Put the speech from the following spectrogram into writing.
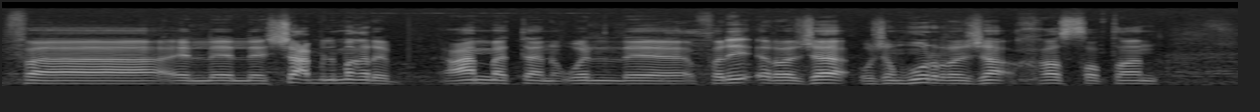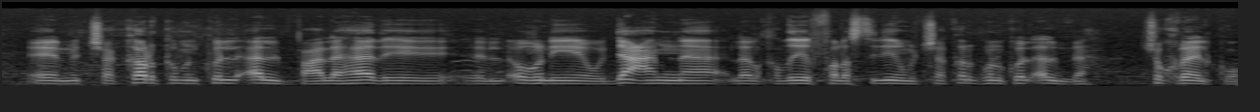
فالشعب المغرب عامة والفريق الرجاء وجمهور الرجاء خاصة آه، نتشكركم من كل قلب على هذه الأغنية ودعمنا للقضية الفلسطينية ونتشكركم من كل قلبنا. شكرا لكم.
